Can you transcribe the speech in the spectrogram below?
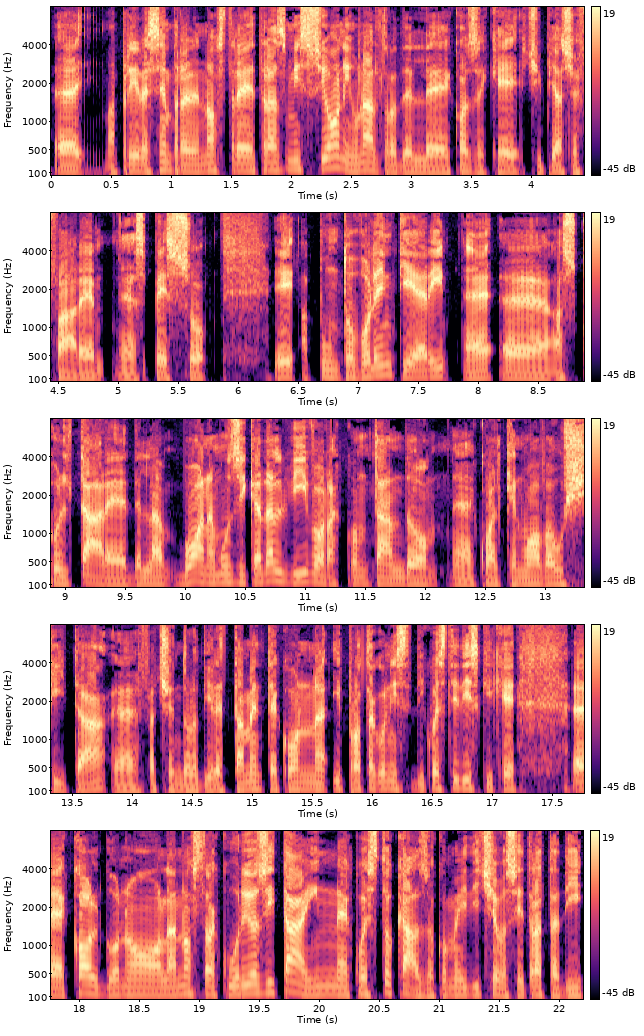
eh, aprire sempre le nostre trasmissioni. Un'altra delle cose che ci piace fare eh, spesso e appunto volentieri è ascoltare della buona musica dal vivo raccontando qualche nuova nuova uscita, eh, facendolo direttamente con i protagonisti di questi dischi che eh, colgono la nostra curiosità. In questo caso, come vi dicevo, si tratta di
